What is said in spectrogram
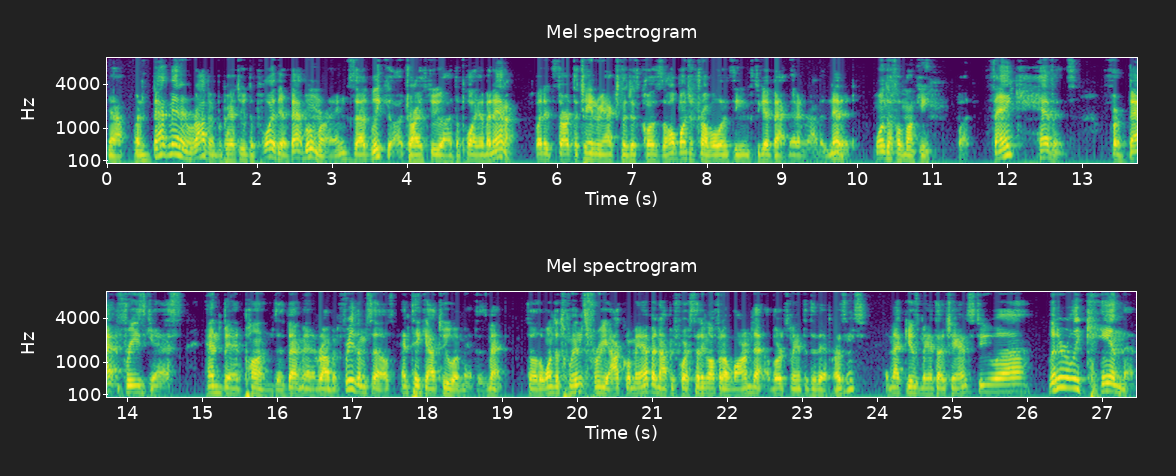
Now, when Batman and Robin prepare to deploy their Bat Boomerangs, uh, Gleeka tries to uh, deploy a banana but it starts a chain reaction that just causes a whole bunch of trouble and seems to get Batman and Robin netted. Wonderful monkey. But thank heavens for bat freeze gas and bad puns as Batman and Robin free themselves and take out two of Manta's men. So the Wonder Twins free Aquaman, but not before setting off an alarm that alerts Manta to their presence. And that gives Manta a chance to, uh, literally can them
